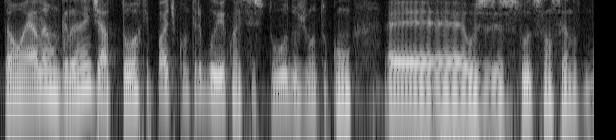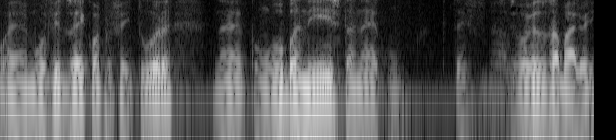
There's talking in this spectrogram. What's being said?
Então, ela é um grande ator que pode contribuir com esse estudo, junto com é, é, os estudos que estão sendo é, movidos aí com a prefeitura, né, com o urbanista, né, com desenvolvendo o trabalho aí.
